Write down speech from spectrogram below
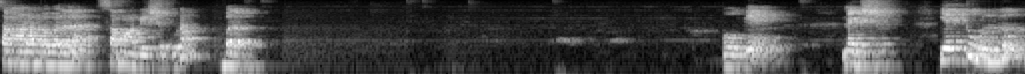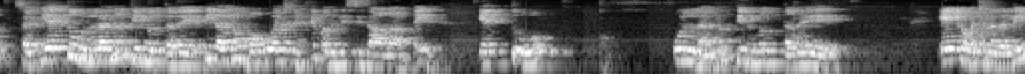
ಸಮಾರಂಭ ಬರಲ್ಲ, ಸಮಾವೇಶ ಕೂಡ ಬರಲ್ಲ. ಓಕೆ ನೆಕ್ಸ್ಟ್ ಎತ್ತು ಹುಲ್ಲು ಸರಿ ಎತ್ತು ಹುಲ್ಲನ್ನು ತಿನ್ನುತ್ತದೆ. ಇದನ್ನು ಬಹುವಚನಕ್ಕೆ ಬದಲಿಸಿದಾಗ ಅಂತ ಇದೆ. ಎತ್ತು ಹುಲ್ಲನ್ನು ತಿನ್ನುತ್ತದೆ. ಏಕವಚನದಲ್ಲಿ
